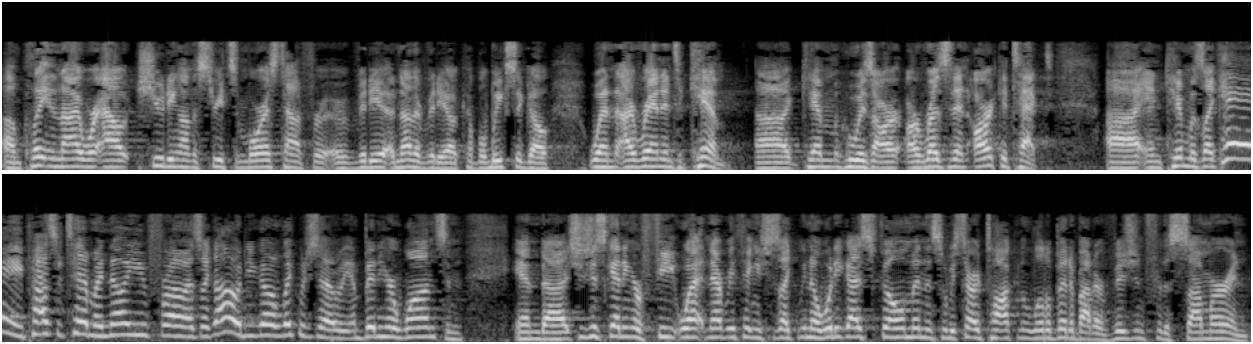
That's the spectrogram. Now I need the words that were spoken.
Um, Clayton and I were out shooting on the streets of Morristown for a video, another video a couple weeks ago when I ran into Kim. Uh, Kim, who is our, our resident architect. Uh, and Kim was like, "Hey, Pastor Tim, I know you from." I was like, "Oh, do you go to Liquid?" Said, "I've been here once," and and uh, she's just getting her feet wet and everything. And she's like, "You know, what are you guys filming?" And so we started talking a little bit about our vision for the summer and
